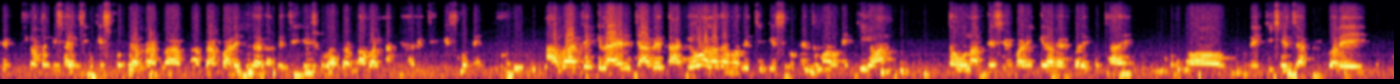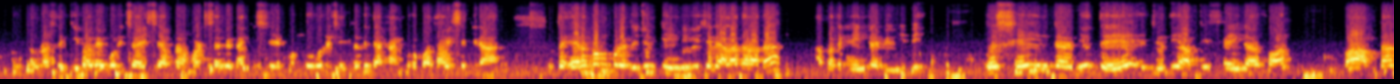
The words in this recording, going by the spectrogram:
ব্যক্তিগত বিষয়ে জিজ্ঞেস করবে আপনার বা- আপনার বাড়ি কোথায় তাকে জিজ্ঞেস করবে আপনার বাবার নাম আগে জিজ্ঞেস করবে। আবার যে ক্লায়েন্ট যাবে তাকেও আলাদাভাবে জিজ্ঞেস করবে তোমার উনি কি হন? তো ওনার দেশের বাড়ি গ্রামের বাড়ি কোথায়? উনি কিসে চাকরি করে? আপনার সাথে কীভাবে পরিচয় হয়েছে? আপনার হোয়াটসঅ্যাপে নাকি সে বন্ধু বলে সেগুলোকে দেখান কোনো কথা হয়েছে কিনা? তো এরকম করে দুজনকে ইন্ডিভিজুয়ালি আলাদা আলাদা আপনাদেরকে ইন্টারভিউ নিবে। তো সেই ইন্টারভিউতে যদি আপনি ফেইলার হন বা আপনার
